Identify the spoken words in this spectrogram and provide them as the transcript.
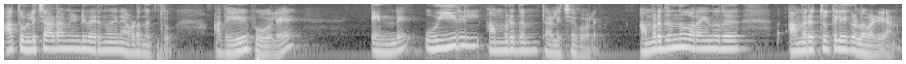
ആ തുള്ളിച്ചാടാൻ വേണ്ടി വരുന്നതിനെ അവിടെ നിർത്തും. അതേപോലെ എന്റെ ഉയിരിൽ അമൃതം തളിച്ച പോലെ. അമൃതം എന്ന് പറയുന്നത് അമരത്വത്തിലേക്കുള്ള വഴിയാണ്.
